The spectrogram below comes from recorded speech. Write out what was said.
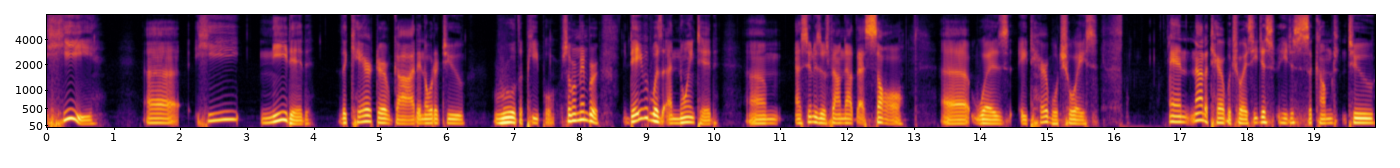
he uh, he needed the character of God in order to rule the people. So remember, David was anointed um, as soon as it was found out that Saul uh, was a terrible choice, and not a terrible choice. He just he just succumbed to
